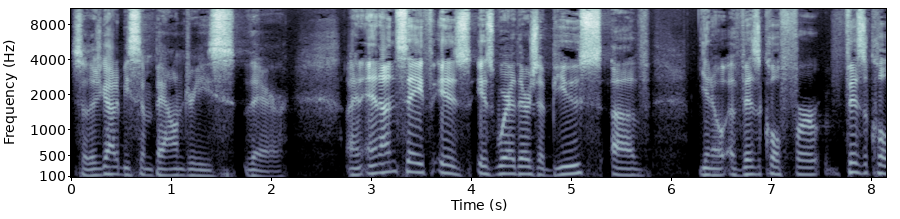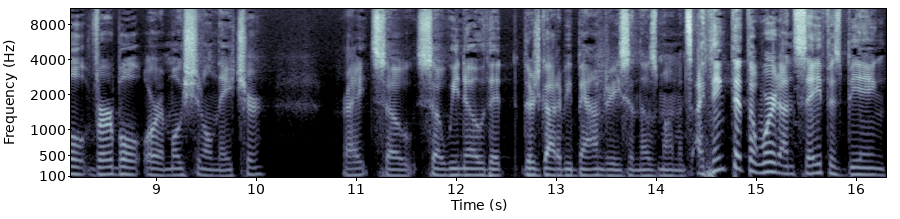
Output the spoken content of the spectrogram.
So, there's got to be some boundaries there. And, and unsafe is, is where there's abuse of you know, a physical, for, physical, verbal, or emotional nature, right? So, so we know that there's got to be boundaries in those moments. I think that the word unsafe is being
